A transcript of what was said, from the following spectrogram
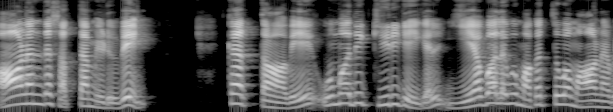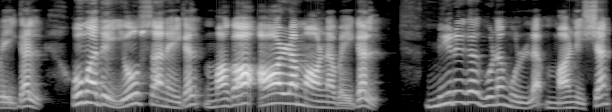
ஆனந்த சத்தமிடுவேன். கர்த்தாவே உமது கிரிகைகள் எவ்வளவு மகத்துவமானவைகள். உமது யோசனைகள் மகா ஆழமானவைகள். மிருக குணமுள்ள மனுஷன்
